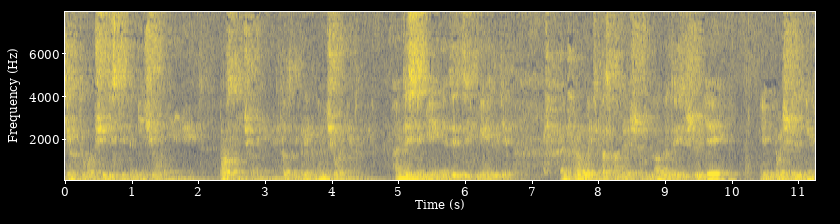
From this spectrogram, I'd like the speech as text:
тех, кто вообще действительно ничего не имеет. Просто ничего не имеет. Тот не ну ничего нет. А это семьи, это с детьми люди. Попробуйте посмотреть, что много тысяч людей, и больше из них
